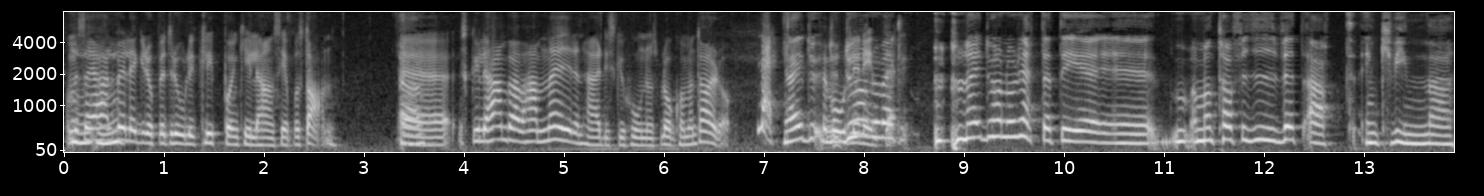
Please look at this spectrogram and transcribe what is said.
Om Messiah mm. Hallberg lägger upp ett roligt klipp på en kille han ser på stan. Eh, skulle han behöva hamna i den här diskussionens bloggkommentarer då? Nej, Nej du, förmodligen du, du inte. Nej, du har nog rätt att det är... Eh, man tar för givet att en kvinna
